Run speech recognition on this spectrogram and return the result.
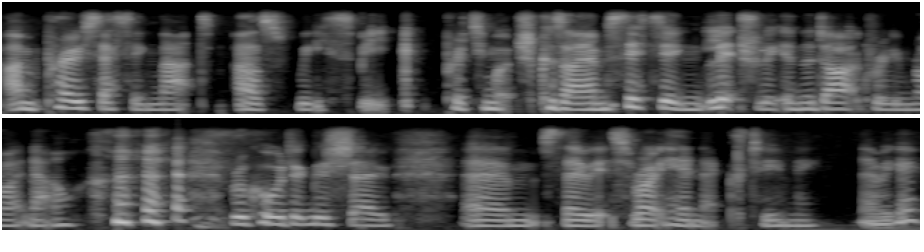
I'm processing that as we speak, pretty much because I am sitting literally in the dark room right now, recording this show. Um, so it's right here next to me. There we go.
